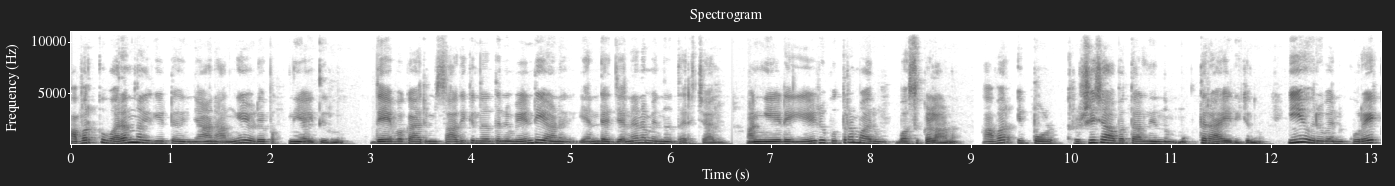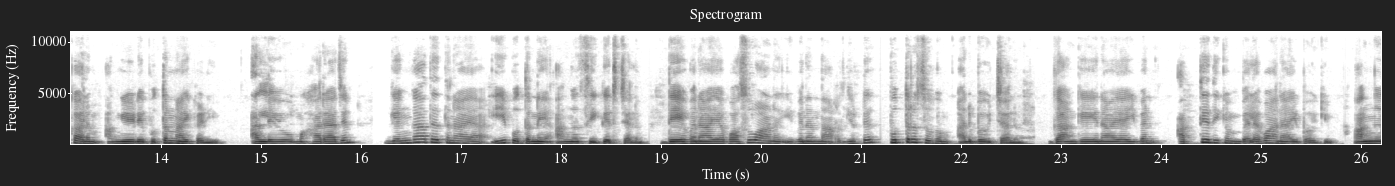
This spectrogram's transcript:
അവർക്ക് വരം നൽകിയിട്ട് ഞാൻ അങ്ങയുടെ പത്നിയായി തീർന്നു. ദേവകാര്യം സാധിക്കുന്നതിന് വേണ്ടിയാണ് എന്റെ ജനനമെന്ന് ധരിച്ചാലും അങ്ങയുടെ ഏഴു പുത്രന്മാരും വസുക്കളാണ്. അവർ ഇപ്പോൾ ഋഷിശാപത്താൽ നിന്നും മുക്തരായിരിക്കുന്നു. ഈ ഒരുവൻ കുറെ കാലം അങ്ങയുടെ പുത്രനായി കഴിയും. അല്ലയോ മഹാരാജൻ ഗംഗാദത്തനായ ഈ പുത്രനെ അങ്ങ് സ്വീകരിച്ചാലും ദേവനായ വസുവാണ് ഇവനെന്ന് അറിഞ്ഞിട്ട് പുത്രസുഖം അനുഭവിച്ചാലും ഗാംഗേയനായ ഇവൻ അത്യധികം ബലവാനായി ഭവിക്കും. അങ്ങ്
